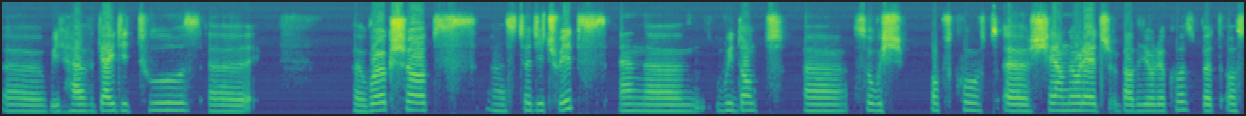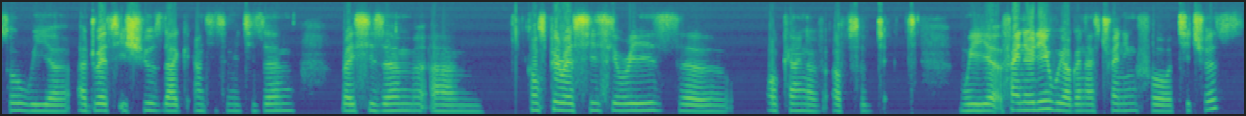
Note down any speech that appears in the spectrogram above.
Uh, we have guided tours, uh, uh, workshops, study trips, and um, we don't. so we, of course, share knowledge about the Holocaust, but also we address issues like anti-Semitism, racism. Um, conspiracy theories, uh, all kind of, of subjects. We uh, finally we organize training for teachers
